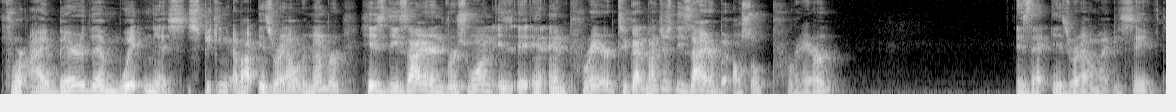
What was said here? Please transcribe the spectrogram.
for I bear them witness. Speaking about Israel, remember his desire in verse 1 is and prayer to God, not just desire, but also prayer, is that Israel might be saved.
